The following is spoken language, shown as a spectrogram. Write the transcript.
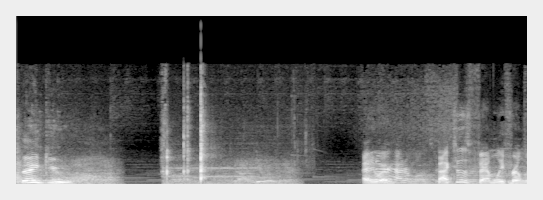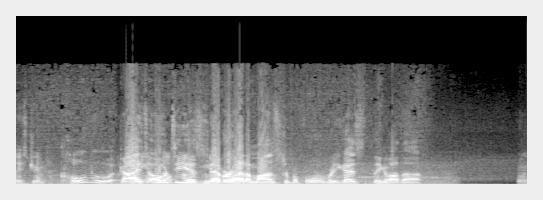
Thank you. Anyway, had a monster back to this family-friendly stream. Kovu. Guys, OT has never had a monster before. What do you guys think about that?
